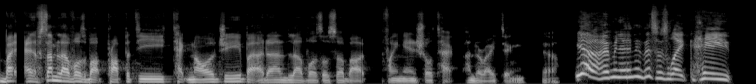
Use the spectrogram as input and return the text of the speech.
but at some levels about property technology, but at other levels also about financial tech underwriting writing. Yeah. Yeah. I mean, I think this is like, hey,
